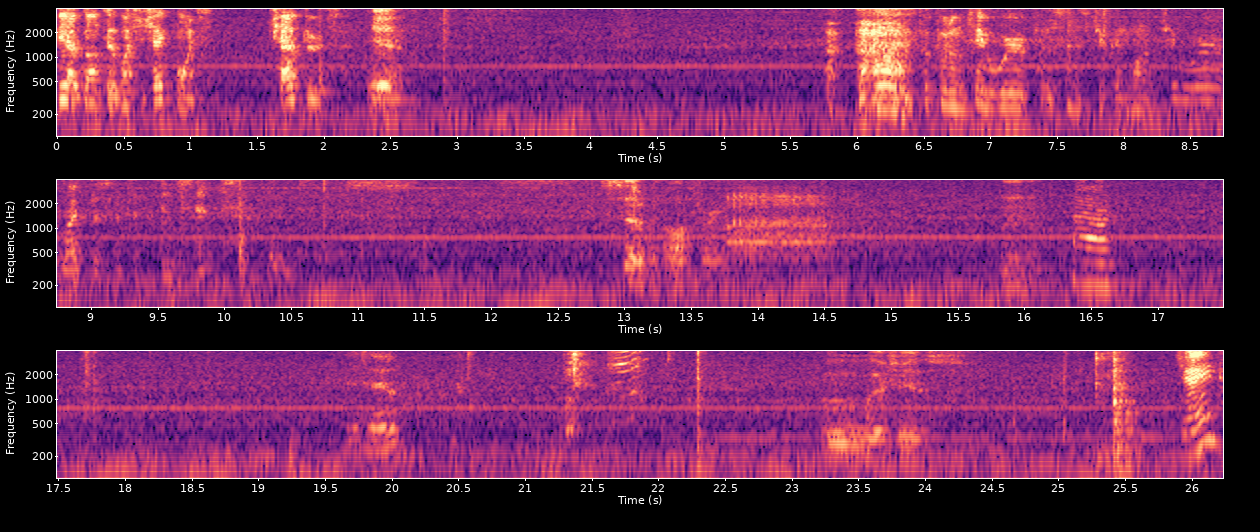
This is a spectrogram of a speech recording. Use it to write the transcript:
Yeah, I've gone through a bunch of checkpoints, chapters. Yeah. Food on the tableware, put a scented sticker in one of the tableware, light the scented incense. Set up an offering. Hmm. Uh, hello? Ooh, there she is. Jane?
